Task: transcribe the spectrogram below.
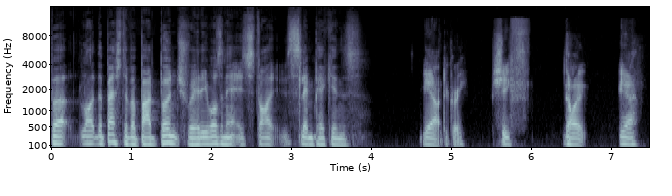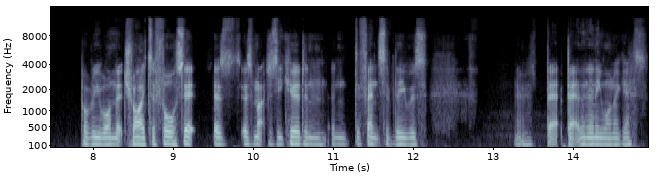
but like the best of a bad bunch, really, wasn't it? It's like slim pickings. Yeah, I'd agree. Sheaf, like yeah, probably one that tried to force it as as much as he could, and and defensively was you know, better, better than anyone, I guess.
